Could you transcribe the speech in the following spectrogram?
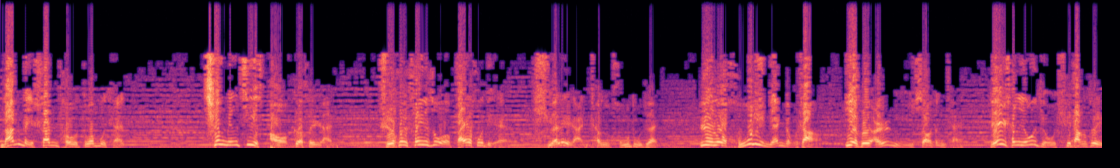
南北山头多墓田。清明祭扫各纷然，只会飞作白蝴蝶，血泪染成红杜鹃。日落狐狸眠冢上，夜归儿女笑灯前。人生有酒须当醉，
